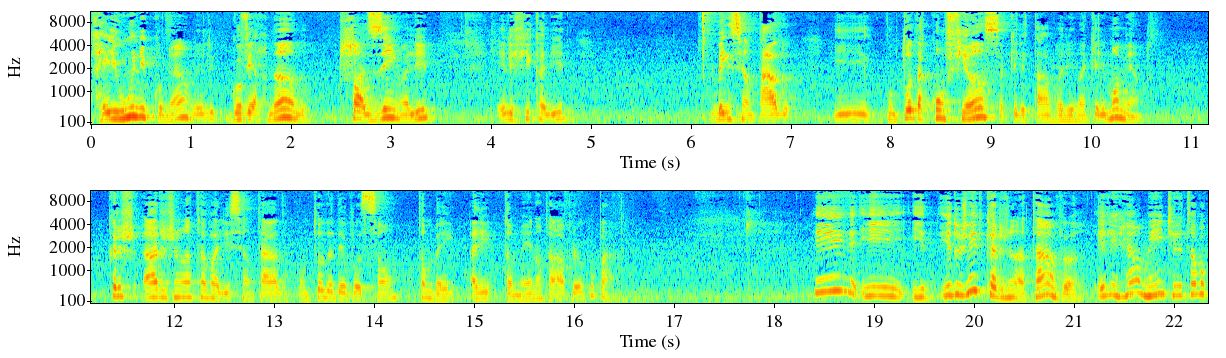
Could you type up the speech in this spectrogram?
rei único, né? ele governando sozinho ali. Ele fica ali, bem sentado e com toda a confiança que ele estava ali naquele momento. Arjuna estava ali sentado com toda a devoção também, ali também não estava preocupado. E, e, e, e, do jeito que Arjuna estava, ele realmente estava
